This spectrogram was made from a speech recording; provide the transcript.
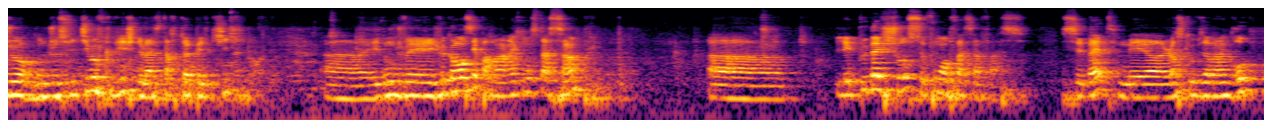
de la startup Elki. Euh, et donc je vais, je vais commencer par un, constat simple. Euh, les plus belles choses se font en face à face. C'est bête, mais euh, lorsque vous avez un gros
